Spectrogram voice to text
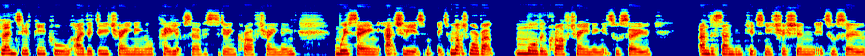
Plenty of people either do training or pay lip service to doing craft training. We're saying actually it's it's much more about more than craft training. It's also understanding kids nutrition it's also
